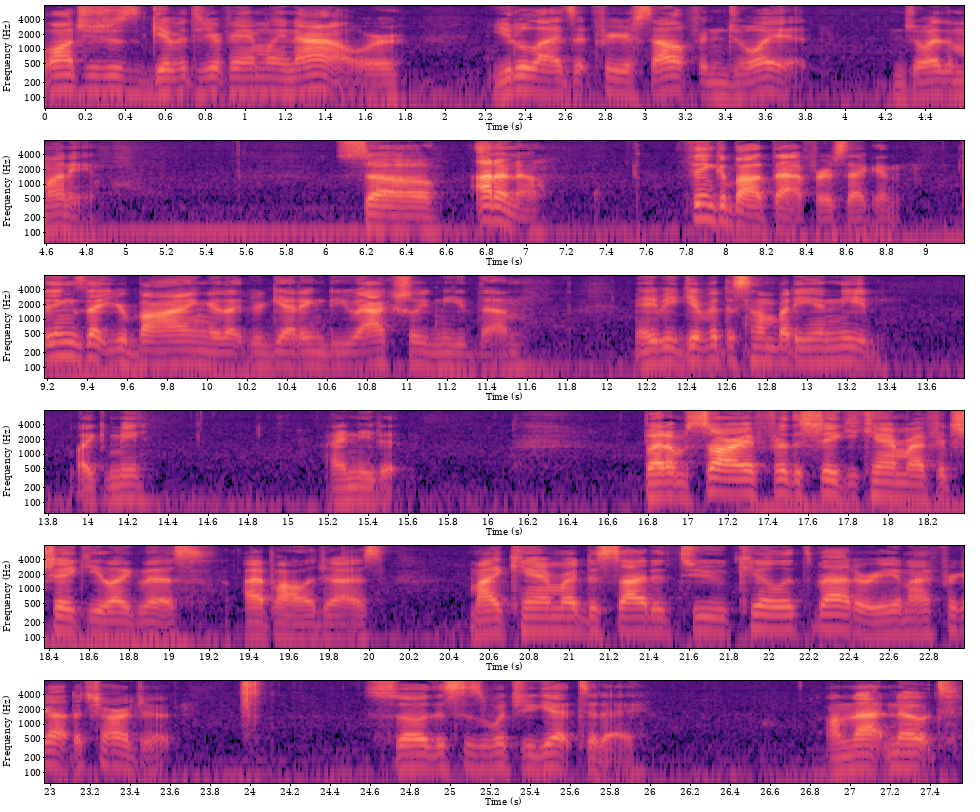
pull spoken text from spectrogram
why don't you just give it to your family now or utilize it for yourself, enjoy it, enjoy the money. So, I don't know. Think about that for a second. Things that you're buying or that you're getting, do you actually need them? Maybe give it to somebody in need, like me. I need it. But I'm sorry for the shaky camera if it's shaky like this. I apologize. My camera decided to kill its battery and I forgot to charge it. So this is what you get today. On that note,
